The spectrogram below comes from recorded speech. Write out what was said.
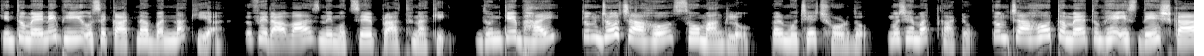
किंतु मैंने भी उसे काटना बंद ना किया तो फिर आवाज़ ने मुझसे प्रार्थना की धुनके भाई, तुम जो चाहो, सो मांग लो, पर मुझे छोड़ दो। मुझे मत काटो। तुम चाहो तो मैं तुम्हें इस देश का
